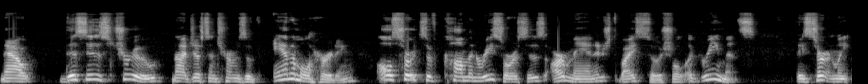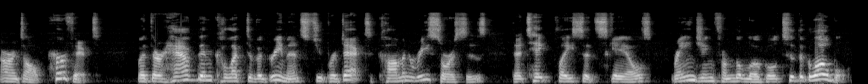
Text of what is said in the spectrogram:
Now, this is true not just in terms of animal herding, all sorts of common resources are managed by social agreements. They certainly aren't all perfect, but there have been collective agreements to protect common resources that take place at scales ranging from the local to the global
